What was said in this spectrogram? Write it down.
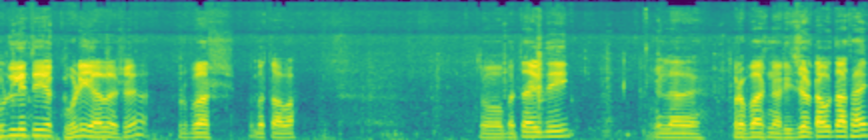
ઉડલીથી એક ઘોડી આવે છે, પ્રભાસ બતાવવા. તો બતાવી દઈ, એટલે પ્રભાસના રિઝલ્ટ આવતા થાય.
